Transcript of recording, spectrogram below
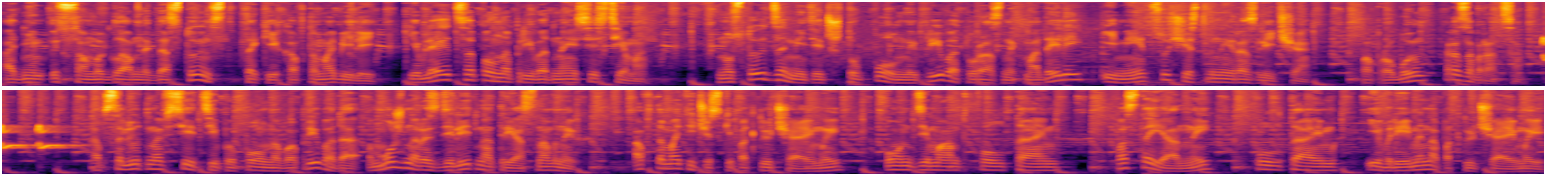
Одним из самых главных достоинств таких автомобилей является полноприводная система. Но стоит заметить, что полный привод у разных моделей имеет существенные различия. Попробуем разобраться. Абсолютно все типы полного привода можно разделить на три основных. Автоматически подключаемый, on-demand full-time, постоянный, full-time и временно подключаемый,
